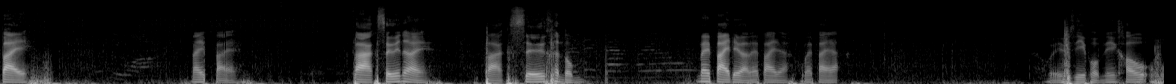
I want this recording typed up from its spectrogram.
ไป ไม่ไป ฝากซื้อหน่อย ฝากซื้อขนม ไม่ไปเดี๋ยวไม่ไปเดี๋ยวไม่ไปละโอ้ย FC ผมนี่เขาโอ้โห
